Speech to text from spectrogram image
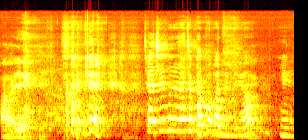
아 예. 네. 제가 질문을 살짝 바꿔봤는데요. 예,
